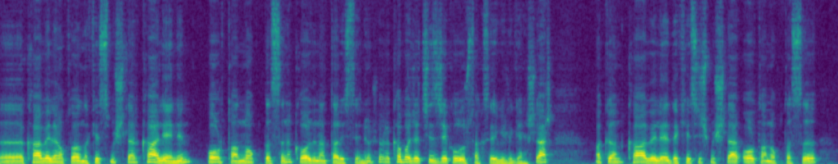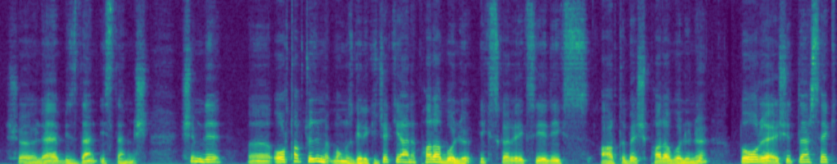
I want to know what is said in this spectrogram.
E, KVL noktalarında kesmişler. KL'nin orta noktasının koordinatları isteniyor. Şöyle kabaca çizecek olursak sevgili gençler. Bakın KVL'de kesişmişler. Orta noktası şöyle bizden istenmiş. Şimdi e, ortak çözüm yapmamız gerekecek. Yani parabolü x kare eksi 7x artı 5 parabolünü doğruya eşitlersek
